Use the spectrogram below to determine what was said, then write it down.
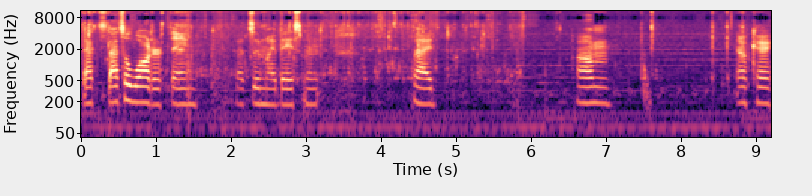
That's that's a water thing. That's in my basement. I um Okay.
